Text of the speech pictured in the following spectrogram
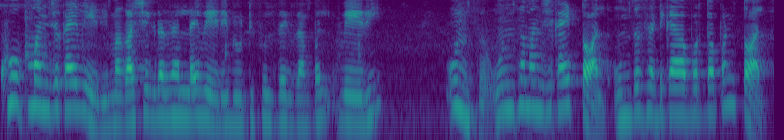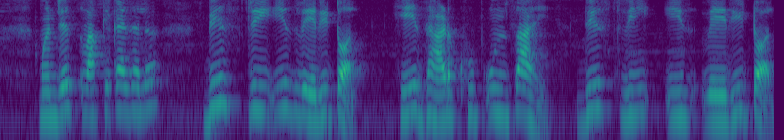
खूप म्हणजे काय वेरी मग अशी एकदा झालेलं आहे व्हेरी ब्युटिफुलचं एक्झाम्पल व्हेरी उंच. उंच म्हणजे काय? टॉल उंचसाठी काय वापरतो आपण? टॉल म्हणजेच वाक्य काय झालं? This tree is very tall हे झाड खूप उंच आहे. This tree is very tall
